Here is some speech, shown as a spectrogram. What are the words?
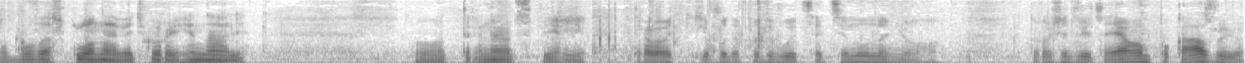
Лобове скло навіть в оригіналі. От, 13 рік. Треба тільки буде подивитися ціну на нього. Коротше, дивіться, я вам показую.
